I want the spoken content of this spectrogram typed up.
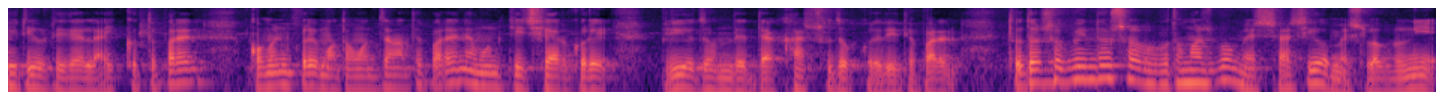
ভিডিওটিতে লাইক করতে পারেন কমেন্ট করে মতামত জানাতে পারেন, এমনকি শেয়ার করে প্রিয়জনদের দেখার সুযোগ করে দিতে পারেন। তো দর্শকবৃন্দ, সর্বপ্রথম আসব মেষ রাশি ও মেষ লগ্ন নিয়ে।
